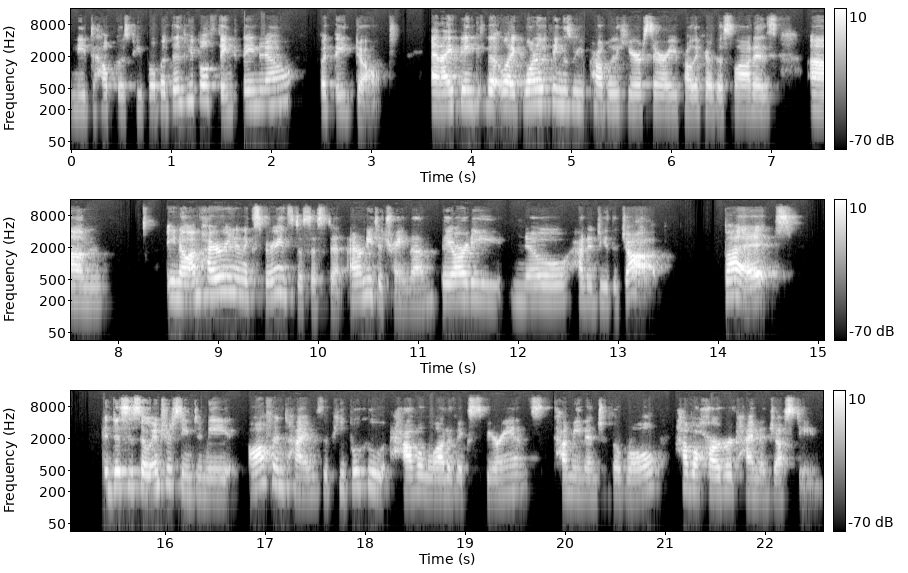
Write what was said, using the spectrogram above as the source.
need to help those people. But then people think they know, but they don't. And I think that like one of the things we probably hear, Sarah, you probably hear this a lot is, um, you know, I'm hiring an experienced assistant. I don't need to train them. They already know how to do the job. But this is so interesting to me. Oftentimes, the people who have a lot of experience coming into the role have a harder time adjusting.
